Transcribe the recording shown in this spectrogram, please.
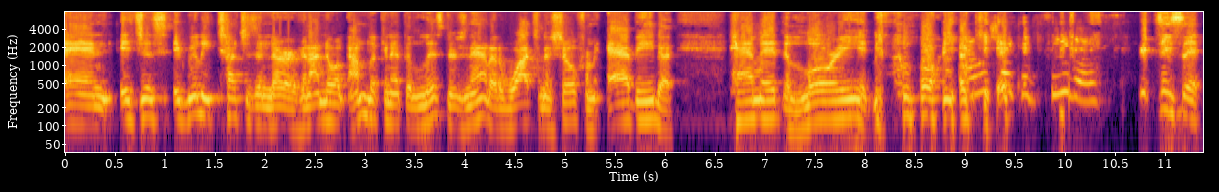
and it just it really touches a nerve. And I know I'm looking at the listeners now that are watching the show from Abby to Hammett to Lori. And Lori I wish I could see this. she said,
